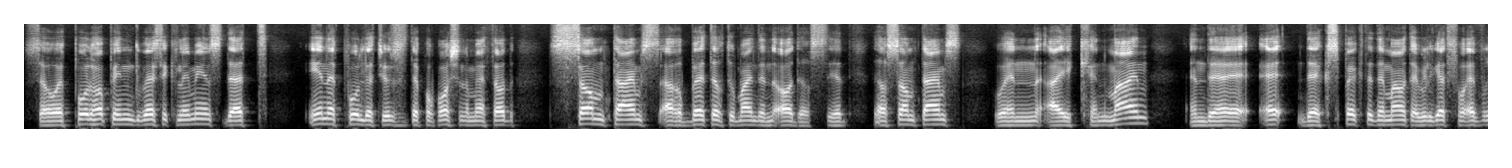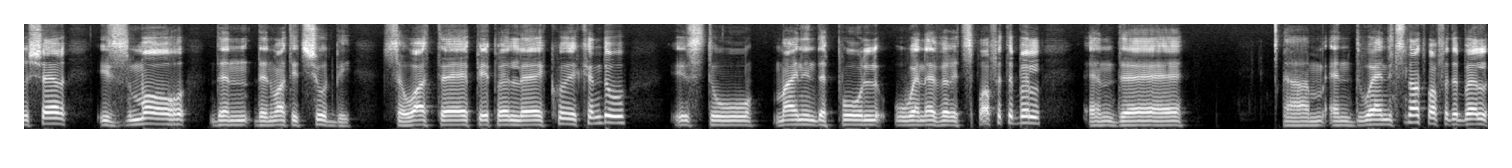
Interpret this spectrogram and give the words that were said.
So a pool hopping basically means that in a pool that uses the proportional method, sometimes are better to mine than others. Yet There are some times when I can mine and the, eh, the expected amount I will get for every share is more than, than what it should be. So what uh, people uh, can do is to mine in the pool whenever it's profitable and uh, um, and when it's not profitable,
